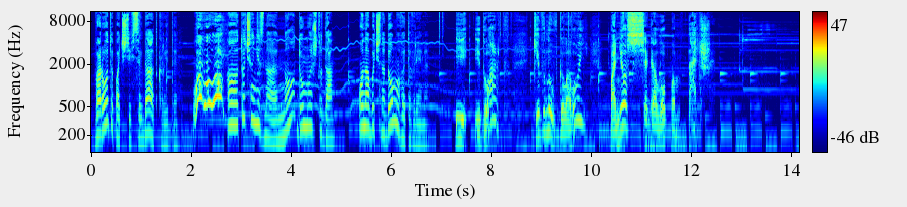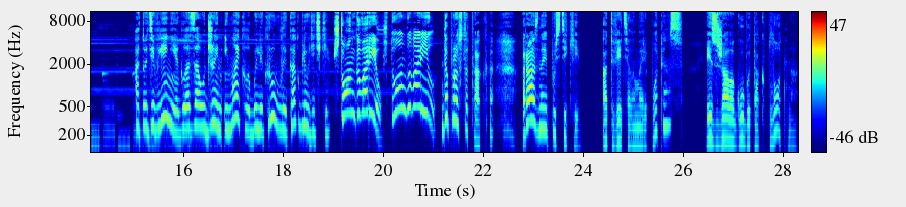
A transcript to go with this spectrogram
Ворота почти всегда открыты. А, точно не знаю, но думаю, что да. Он обычно дома в это время. И Эдуард, кивнув головой, понесся галопом дальше. От удивления глаза у Джейн и Майкла были круглые, как блюдечки. Что он говорил? Что он говорил? Да просто так. Разные пустяки, ответила Мэри Поппинс и сжала губы так плотно,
